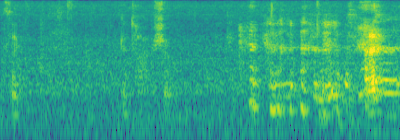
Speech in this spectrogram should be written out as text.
It's like a good talk show. Uh,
